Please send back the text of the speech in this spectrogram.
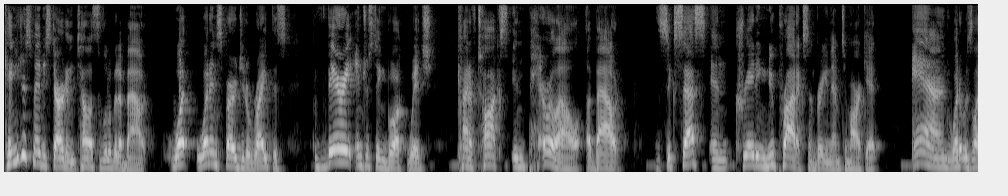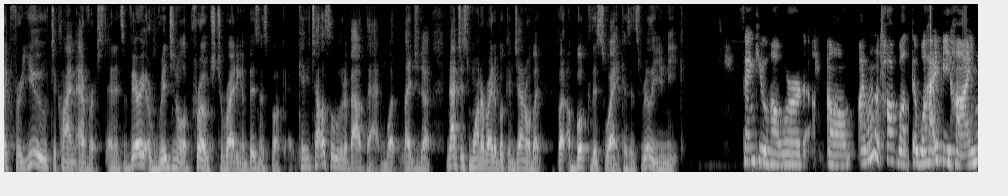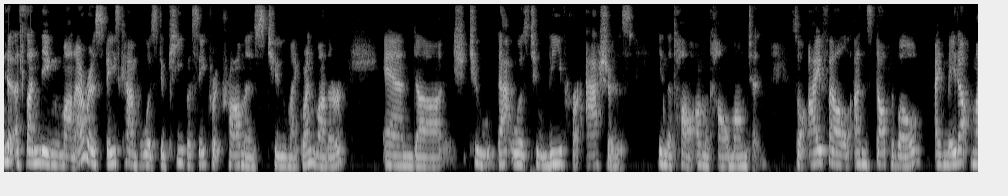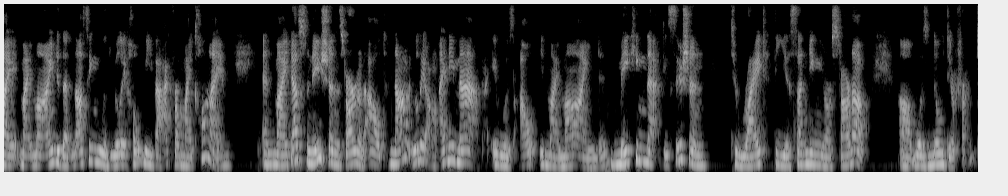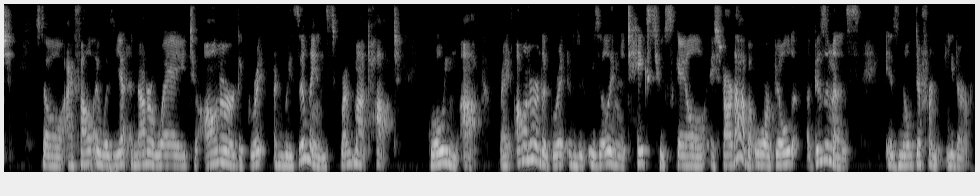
Can you just maybe start and tell us a little bit about what what inspired you to write this very interesting book, which kind of talks in parallel about success in creating new products and bringing them to market and what it was like for you to climb Everest. And it's a very original approach to writing a business book. Can you tell us a little bit about that and what led you to not just want to write a book in general, but but a book this way because it's really unique. Thank you, Howard. Um, I want to talk about the why behind ascending Mount Everest base camp was to keep a sacred promise to my grandmother, and uh, to that was to leave her ashes in the tall on the tall mountain. So I felt unstoppable. I made up my, my mind that nothing would really hold me back from my climb. And my destination started out not really on any map. It was out in my mind. Making that decision to write the Ascending Your Startup uh, was no different. So I felt it was yet another way to honor the grit and resilience grandma taught growing up right? Honor the grit and the resilience it takes to scale a startup or build a business is no different either.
